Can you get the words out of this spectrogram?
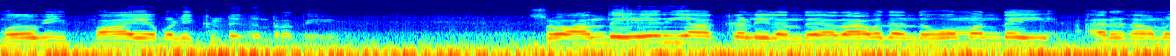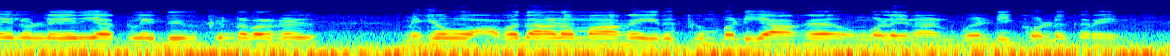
மேவி பாய வழிக்கிடுகின்றது. ஸோ அந்த ஏரியாக்களில் அந்த அதாவது அந்த ஓமந்தை அருகாமையில் உள்ள ஏரியாக்களில் இருக்கின்றவர்கள் மிகவும் அவதானமாக இருக்கும்படியாக உங்களை நான் வேண்டிக் கொள்ளுகிறேன்.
